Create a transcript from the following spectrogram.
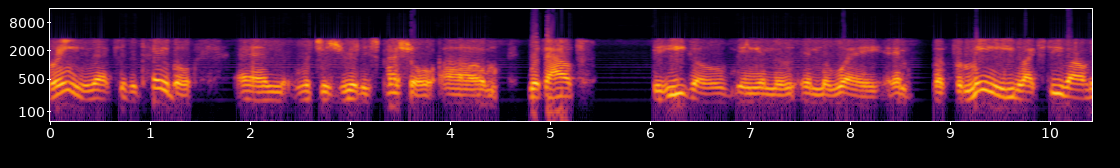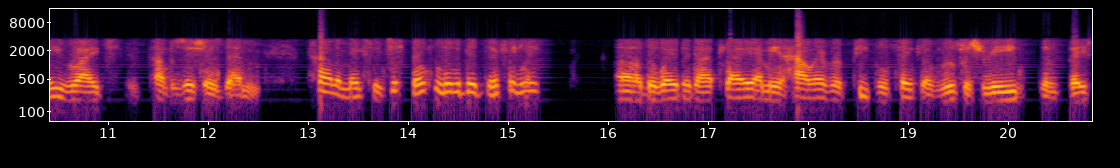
bringing that to the table, and which is really special. Um, without the ego being in the in the way, and but for me, like Steve Allee writes compositions that kind of makes me just think a little bit differently uh, the way that I play. I mean, however people think of Rufus Reid, the bass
